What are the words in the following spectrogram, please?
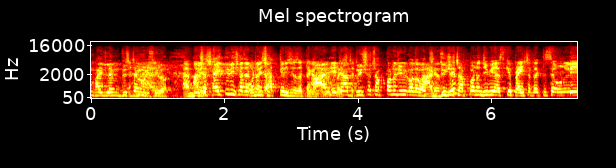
এরকম ভাইলাম দুষ্টামি হয়েছিল। আচ্ছা সাঁত্রিশ হাজার only টাকা। 37,000 টাকা আর এটা price টা। দুইশো ছাপ্পান্ন জিবি কত আর পাচ্ছে দুইশো ছাপ্পান্ন জিবি আজকে প্রাইসটা থাকতেছে অনলি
